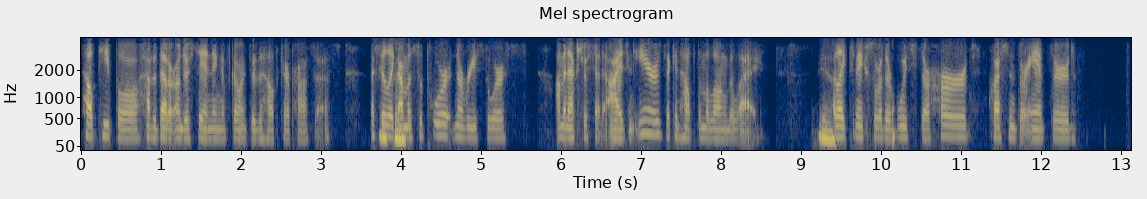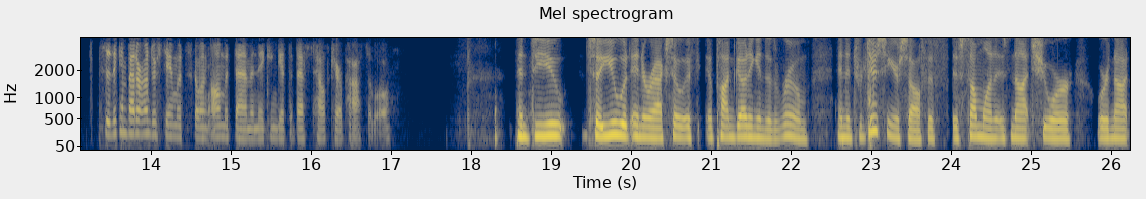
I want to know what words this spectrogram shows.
help people have a better understanding of going through the healthcare process. I feel okay. like I'm a support and a resource I'm an extra set of eyes and ears that can help them along the way. Yeah. I like to make sure their voices are heard, questions are answered, so they can better understand what's going on with them and they can get the best healthcare possible. And do you so you would interact so if upon going into the room and introducing yourself if if someone is not sure or not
